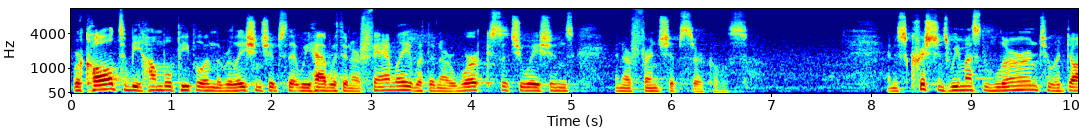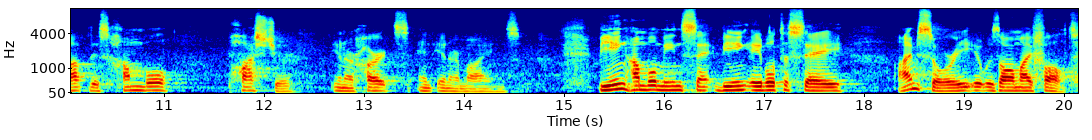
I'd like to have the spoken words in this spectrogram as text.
We're called to be humble people in the relationships that we have within our family, within our work situations, and our friendship circles. And as Christians, we must learn to adopt this humble posture in our hearts and in our minds. Being humble means being able to say, I'm sorry, it was all my fault.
